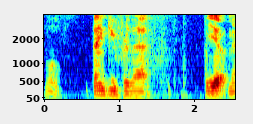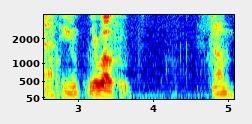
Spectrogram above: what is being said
Well, thank you for that, Yeah, Matthew. you're welcome. Um,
